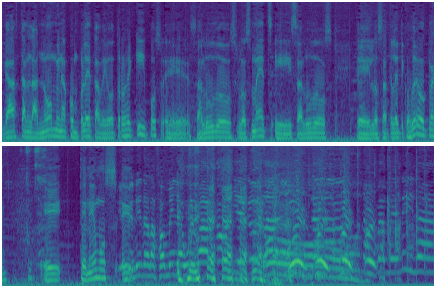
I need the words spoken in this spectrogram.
gastan la nómina completa de otros equipos. Eh, saludos los Mets y saludos eh, los Atléticos de Oakland. Eh, tenemos... eh, Bienvenida a la familia Huevardo. Llegó la una femenina.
